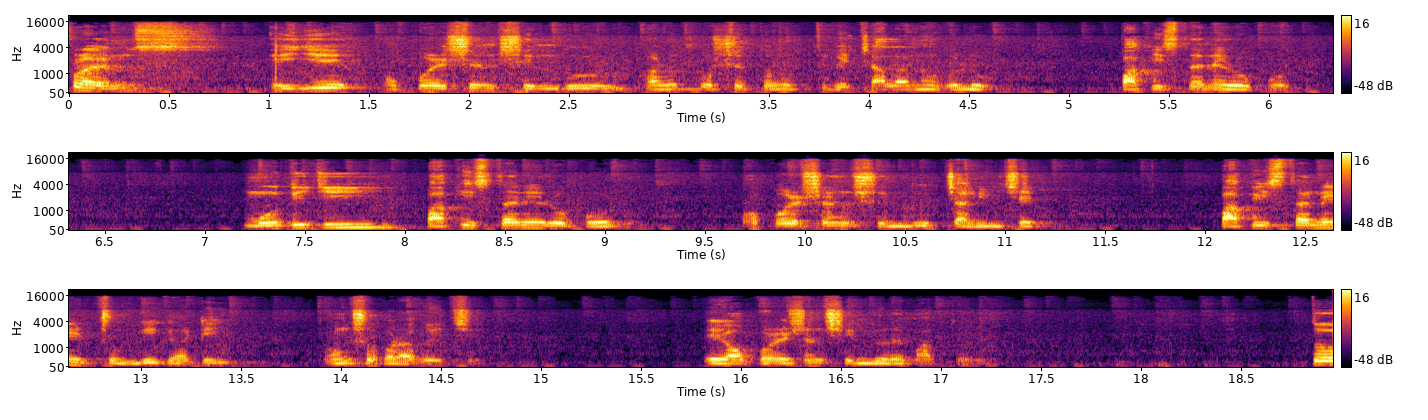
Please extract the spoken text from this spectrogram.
ফ্রেন্ডস এই যে অপারেশন সিন্দুর ভারতবর্ষের তরফ থেকে চালানো হলো পাকিস্তানের ওপর, মোদিজি পাকিস্তানের ওপর অপারেশন সিন্দুর চালিয়েছেন। পাকিস্তানের জঙ্গি ঘাঁটি ধ্বংস করা হয়েছে এই অপারেশন সিন্দুরের মাধ্যমে। তো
